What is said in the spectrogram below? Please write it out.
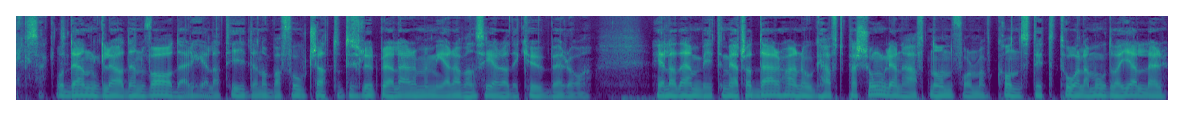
Exakt. Och den glöden var där hela tiden och bara fortsatt. Och till slut började jag lära mig mer avancerade kuber och hela den biten. Men jag tror att där har jag nog haft, personligen haft någon form av konstigt tålamod vad gäller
